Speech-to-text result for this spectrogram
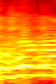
mejor no.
